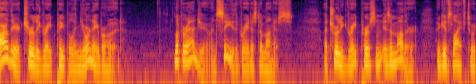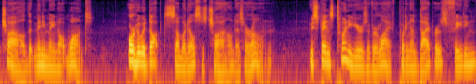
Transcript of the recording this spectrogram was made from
Are there truly great people in your neighborhood? Look around you and see the greatest among us. A truly great person is a mother who gives life to a child that many may not want, or who adopts someone else's child as her own, who spends 20 years of her life putting on diapers, feeding,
